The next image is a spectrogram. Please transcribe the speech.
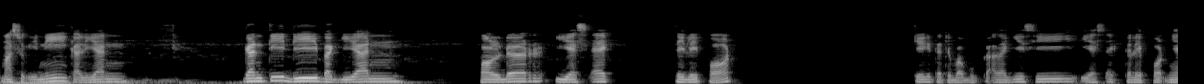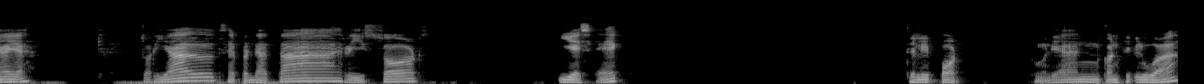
masuk ini, kalian ganti di bagian folder ESX teleport. Oke, kita coba buka lagi si ESX teleportnya ya. Tutorial, server data, resource, ESX, teleport kemudian config lua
